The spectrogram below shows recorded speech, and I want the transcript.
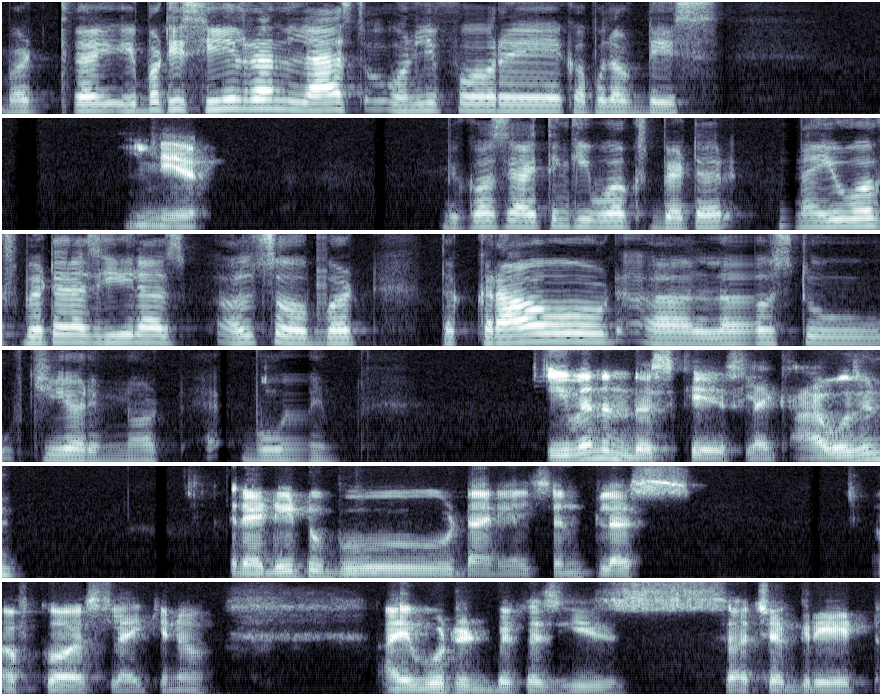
But uh, but his heel run lasts only for a couple of days Yeah. because I think he works better. Now he works better as heel as also, but the crowd uh, loves to cheer him, not boo him. Even in this case, like, I wasn't ready to boo Danielson. Plus, of course, like, you know, I wouldn't because he's such a great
